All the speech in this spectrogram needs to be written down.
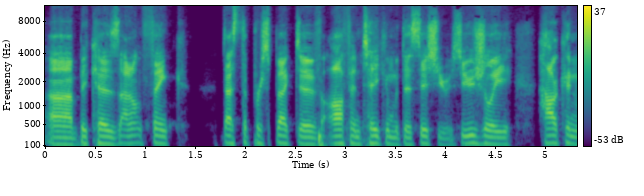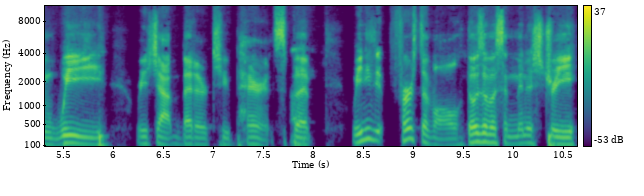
Uh, because I don't think that's the perspective often taken with this issue. It's usually how can we reach out better to parents? But we need to, first of all, those of us in ministry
